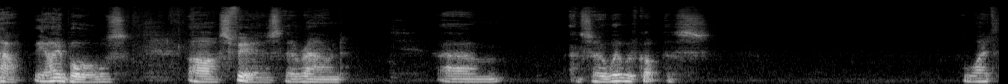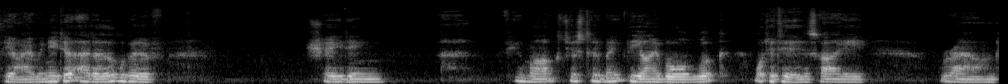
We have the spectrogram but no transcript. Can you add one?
Now, the eyeballs are spheres, they're round. Um, and so where we've got this white of the eye, we need to add a little bit of shading, a few marks, just to make the eyeball look what it is, i.e. round,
